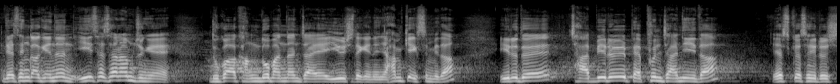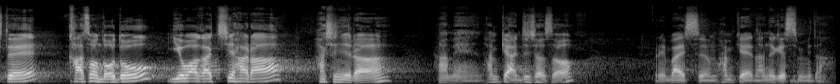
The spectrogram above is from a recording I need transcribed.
내 생각에는 이 세 사람 중에 누가 강도 만난 자의 이웃이 되겠느냐? 함께 읽습니다. 이르되 자비를 베푼 자니이다. 예수께서 이르시되 가서 너도 이와 같이 하라 하시니라. 아멘. 함께 앉으셔서 우리 말씀 함께 나누겠습니다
